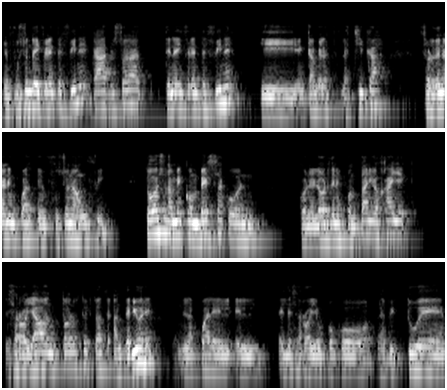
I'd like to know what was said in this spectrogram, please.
en función de diferentes fines, cada persona tiene diferentes fines y en cambio las, chicas se ordenan en, en, función a un fin. Todo eso también conversa con, el orden espontáneo Hayek, desarrollado en todos los textos anteriores, en los cuales él, él, él desarrolla un poco las virtudes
